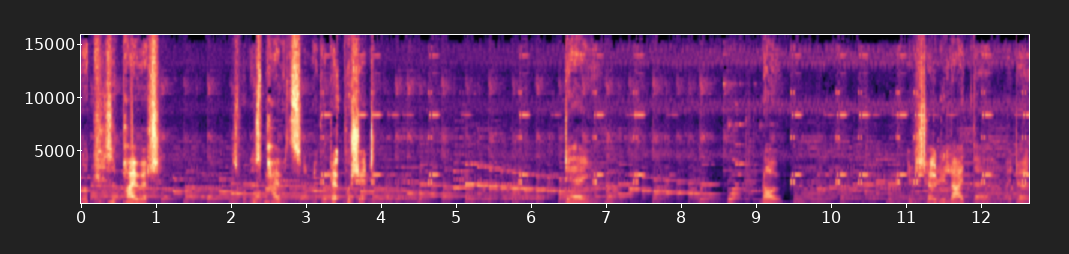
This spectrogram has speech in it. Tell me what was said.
Look, it's a pirate. It's one of those pirates. Oh my god, don't push it. Dare you. No. I just totally lied there. I don't,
